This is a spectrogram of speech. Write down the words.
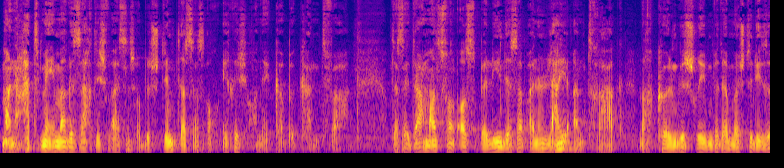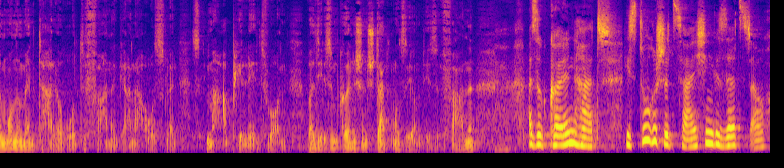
Man hat mir immer gesagt, ich weiß nicht, ob es stimmt, dass das auch Erich Honecker bekannt war dass er damals von Ostberlin deshalb einen Leihantrag nach Köln geschrieben wird. Er möchte diese monumentale rote Fahne gerne ausleihen. Ist immer abgelehnt worden, weil die ist im Kölnischen Stadtmuseum, diese Fahne. Also Köln hat historische Zeichen gesetzt, auch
